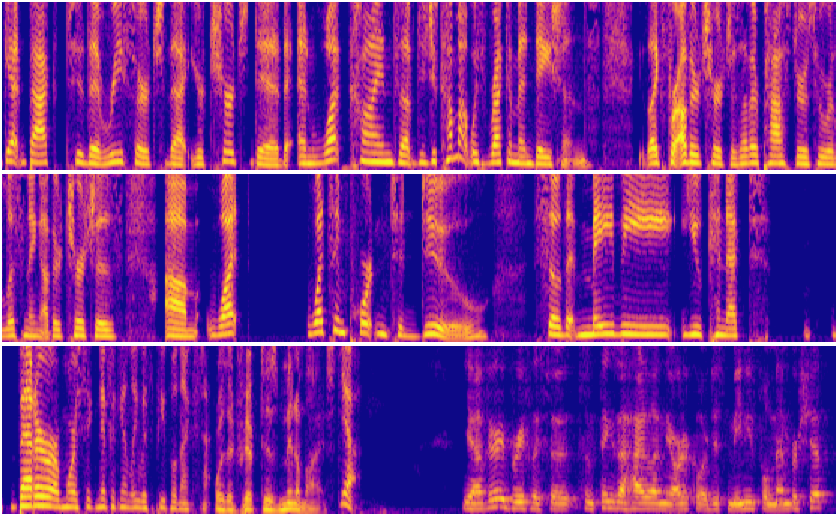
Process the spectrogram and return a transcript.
get back to the research that your church did and what kinds of did you come up with recommendations like for other churches other pastors who are listening other churches um, what what's important to do so that maybe you connect better or more significantly with people next time? Or the drift is minimized. Yeah. Yeah very briefly. So some things i highlight in the article are just meaningful membership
